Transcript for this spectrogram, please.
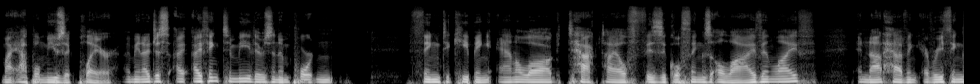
my Apple Music player. I mean, I just I, I think to me there's an important thing to keeping analog, tactile, physical things alive in life and not having everything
